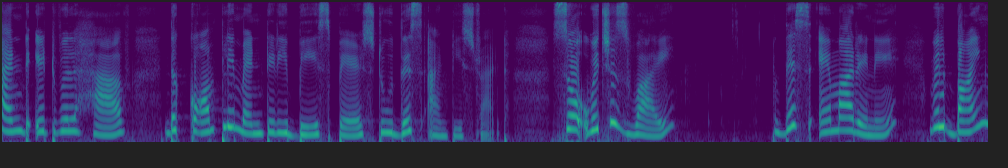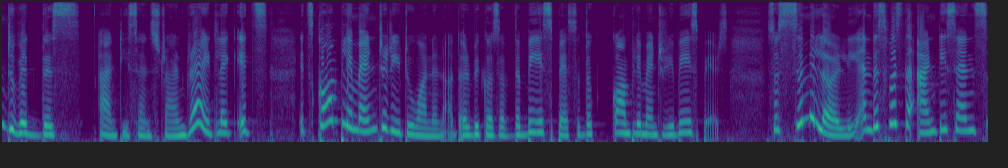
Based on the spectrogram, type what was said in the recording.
and it will have the complementary base pairs to this anti strand. So which is why this mRNA will bind with this antisense strand right? Like it's it's complementary to one another because of the base pairs so the complementary base pairs. So similarly and this was the antisense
